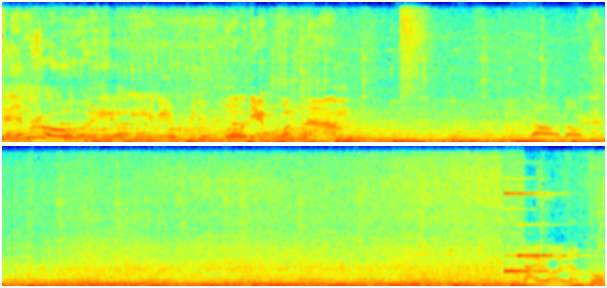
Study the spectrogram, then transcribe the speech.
Đến rồi. Bố đèn quảng nam sợ đâu? Cháy rồi là có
